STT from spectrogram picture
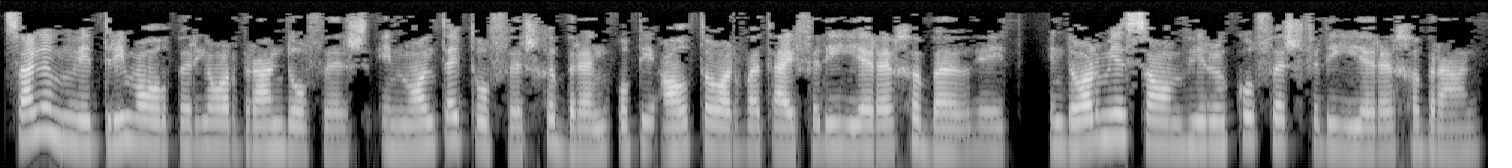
Salomo het driemaal per jaar brandoffers en maaltijdoffers gebring op die altaar wat hij voor die Heere gebouw het, en daarmee saam weer ook offers vir die Heere gebrand.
